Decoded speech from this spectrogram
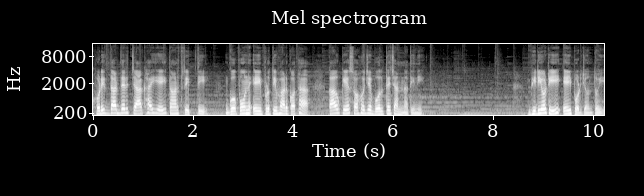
খরিদ্দারদের চা খাইয়েই তাঁর তৃপ্তি। গোপন এই প্রতিভার কথা কাউকে সহজে বলতে চান না তিনি। ভিডিওটি এই পর্যন্তই।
